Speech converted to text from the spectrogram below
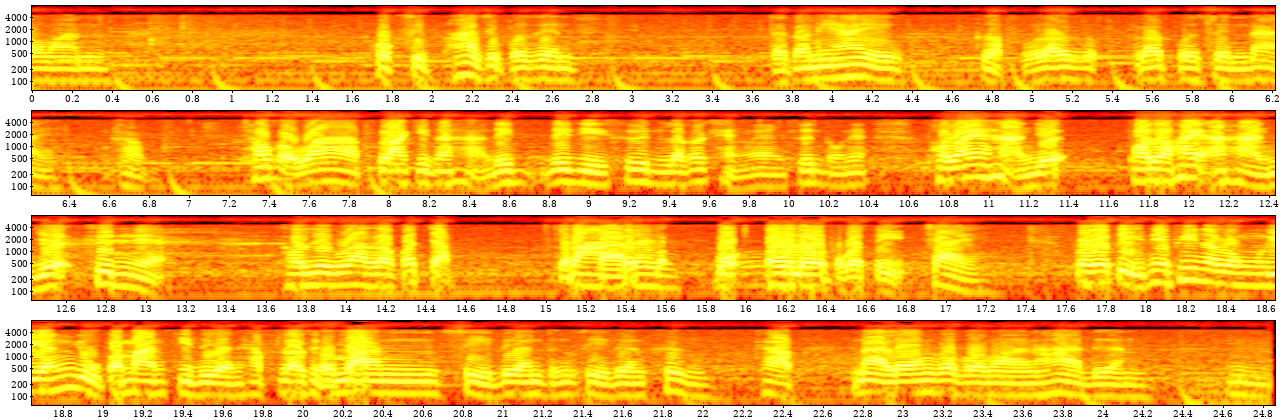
ประมาณหกสิบห้าสิบเปอร์เซ็นแต่ตอนนี้ให้เกือบร้อยร้อยเปอร์เซ็นได้ครับ เท่ากับว่าปลากินอาหารได้ได้ดีขึ้น แล้วก็แข็งแรงขึ้นตรงเนี้ยพอเราให้อาหารเยอะพอเราให้อาหารเยอะขึ้นเนี่ยเขาเรียกว่าเราก็จับจับปลาปลาก็ได้โตโตเร็วกว่าปกติ ใช่ ปกติเนี่ยพี่นรงค์เลี้ยงอยู่ประมาณกี่เดือนครับ เราถึงประจัมาบณสี่เดือนถึงสี่เดือนครึ่ง ครับ หน้าแรงก็ประมาณห้าเดือน อืม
